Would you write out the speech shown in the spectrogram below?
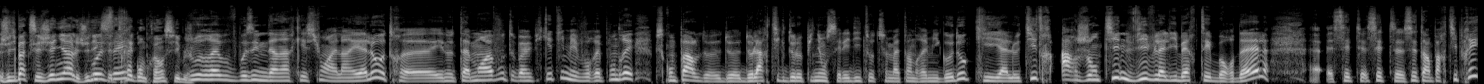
je dis pas que c'est génial, je dis que c'est très compréhensible. Je voudrais vous poser une dernière question à l'un et à l'autre, euh, et notamment à vous, Thomas Piketty, mais vous répondrez, puisqu'on parle de, de, de l'article de l'opinion, c'est l'édito de ce matin de Rémi Godot, qui a le titre Argentine, vive la liberté, bordel. Euh, c'est un parti pris.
